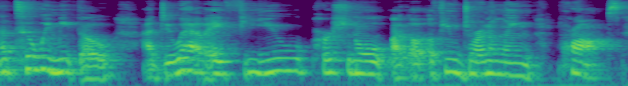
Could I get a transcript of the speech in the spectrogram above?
Until we meet though, I do have a few personal, like a, a, few journaling prompts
